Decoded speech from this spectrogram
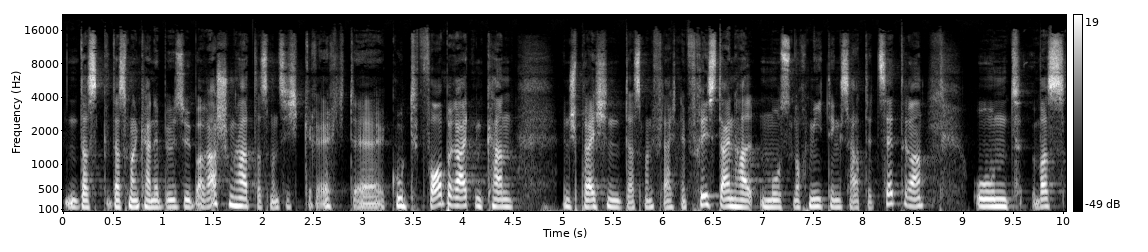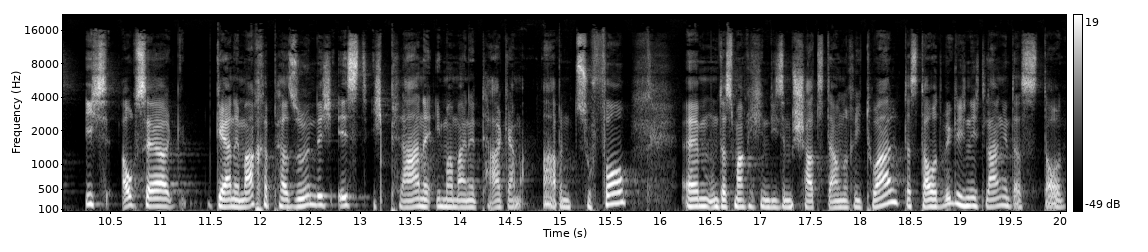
dass, dass man keine böse Überraschung hat, dass man sich recht äh, gut vorbereiten kann, entsprechend, dass man vielleicht eine Frist einhalten muss, noch Meetings hat etc. Und was ich auch sehr gerne mache persönlich ist, ich plane immer meine Tage am Abend zuvor. Ähm, und das mache ich in diesem Shutdown-Ritual. Das dauert wirklich nicht lange, das dauert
